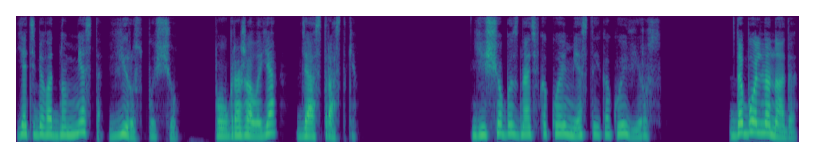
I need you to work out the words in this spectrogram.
я тебе в одно место вирус пущу. Поугрожала я для острастки. Еще бы знать, в какое место и какой вирус. Да больно надо.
